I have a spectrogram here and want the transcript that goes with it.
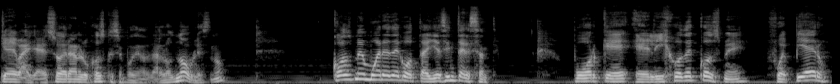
que vaya, eso eran lujos que se podían dar los nobles, ¿no? Cosme muere de gota y es interesante, porque el hijo de Cosme fue Piero,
